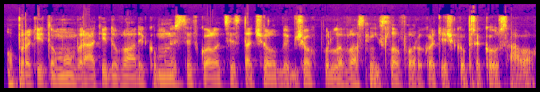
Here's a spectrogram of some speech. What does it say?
oproti tomu vrátit do vlády komunisty v koalici stačilo by Žoch podle vlastních slov horko těžko překousával.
